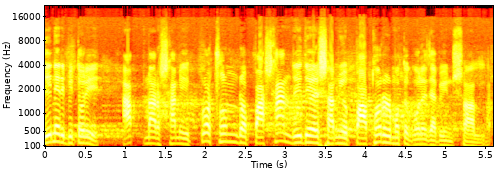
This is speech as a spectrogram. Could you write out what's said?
দিনের ভিতরে আপনার স্বামী প্রচণ্ড পাষাণ হৃদয়ের স্বামী ও পাথরের মতো গলে যাবে ইনশাআল্লাহ।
